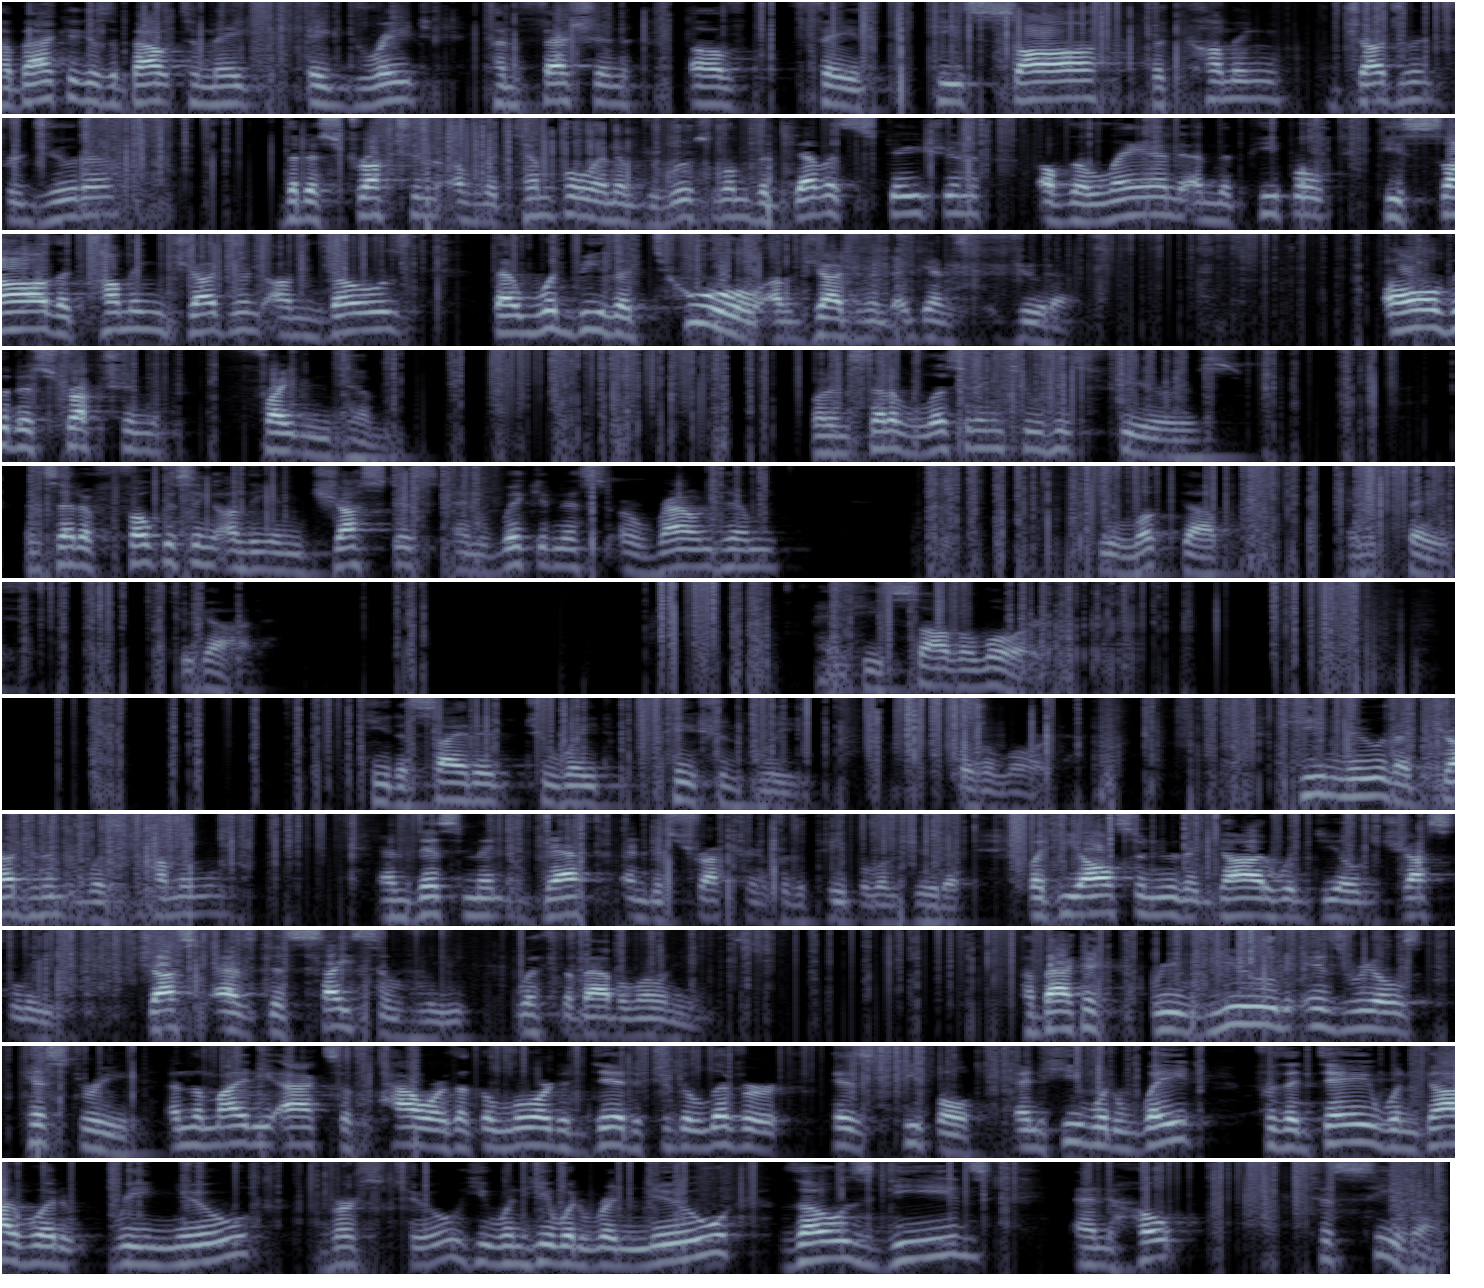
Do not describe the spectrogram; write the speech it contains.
Habakkuk is about to make a great confession of faith. He saw the coming judgment for Judah the destruction of the temple and of Jerusalem, the devastation of the land and the people. He saw the coming judgment on those that would be the tool of judgment against Judah. All the destruction frightened him. But instead of listening to his fears, instead of focusing on the injustice and wickedness around him, he looked up in faith to God and he saw the Lord. He decided to wait patiently for the Lord. He knew that judgment was coming, and this meant death and destruction for the people of Judah. But he also knew that God would deal justly, just as decisively with the Babylonians. Habakkuk reviewed Israel's history and the mighty acts of power that the Lord did to deliver his people. And he would wait for the day when God would renew, verse 2, he, when he would renew those deeds and hope to see them.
